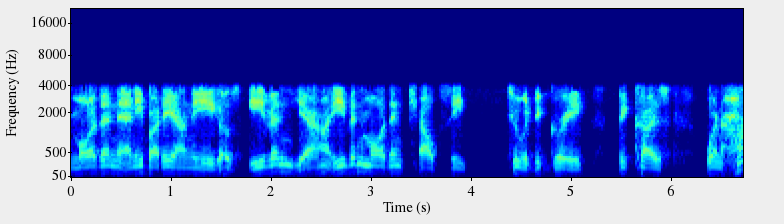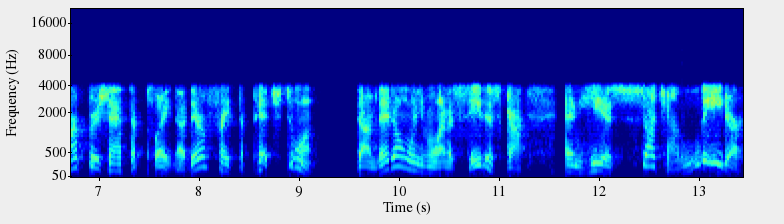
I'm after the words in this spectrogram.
more than anybody on the Eagles, even yeah, even more than Kelce to a degree, because when Harper's at the plate, now they're afraid to pitch to him. Um, they don't even want to see this guy, and he is such a leader.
